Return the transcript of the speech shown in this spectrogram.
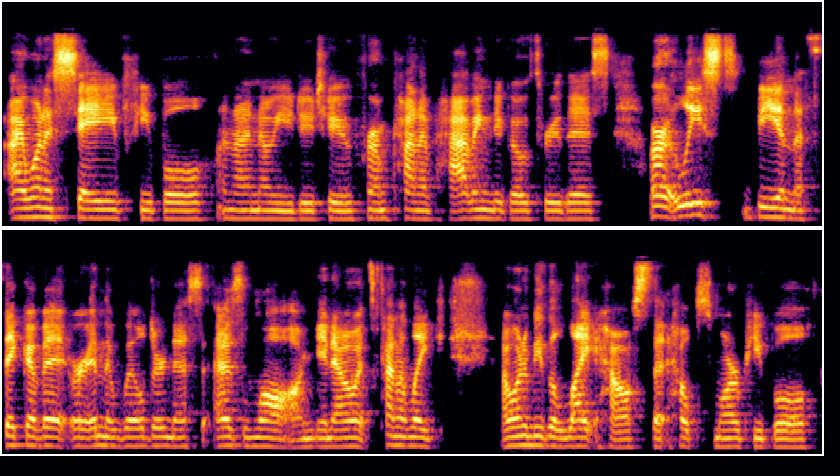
I want to save people, and I know you do too, from kind of having to go through this or at least be in the thick of it or in the wilderness as long. You know, it's kind of like I want to be the lighthouse that helps more people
